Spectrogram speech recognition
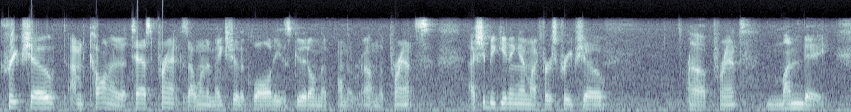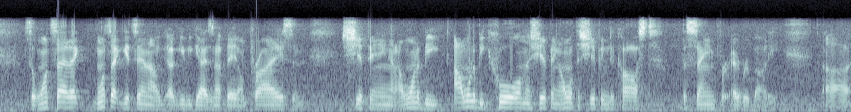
creep show. I'm calling it a test print because I wanted to make sure the quality is good on the on the on the prints. I should be getting in my first creep show uh, print Monday. So once that once that gets in, I'll, I'll give you guys an update on price and shipping and I want to be I want to be cool on the shipping. I want the shipping to cost the same for everybody uh,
